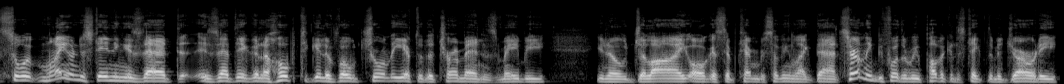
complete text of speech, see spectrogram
so my understanding is that is that they're going to hope to get a vote shortly after the term ends, maybe, you know, July, August, September, something like that. Certainly before the Republicans take the majority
